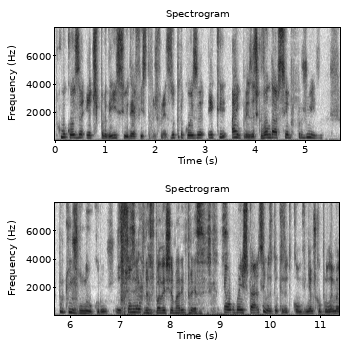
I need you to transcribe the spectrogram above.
Porque uma coisa é desperdício e déficit de transferências, outra coisa é que há empresas que vão dar sempre prejuízo. Porque os lucros são. É que não se podem chamar empresas. É o bem-estar. Sim, mas quer dizer, convenhamos que o problema,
